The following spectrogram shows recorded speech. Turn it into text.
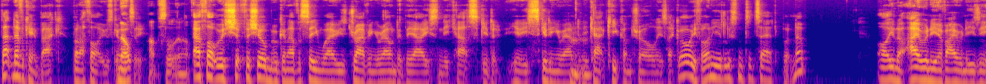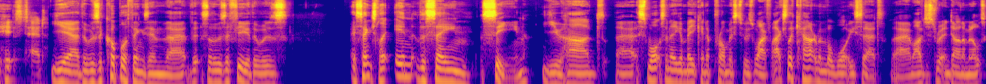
That never came back, but I thought he was going No, to. absolutely not. I thought we were for sure we were going to have a scene where he's driving around in the ice and he can't skid. You know, he's skidding around and he mm-hmm. can't keep control. And he's like, "Oh, if only you'd listened to Ted." But nope. Or you know, irony of ironies, he hits Ted. Yeah, there was a couple of things in there. That- So there was a few. There was essentially in the same scene, you had uh, Schwarzenegger making a promise to his wife. I actually can't remember what he said. Um, I've just written down in my notes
